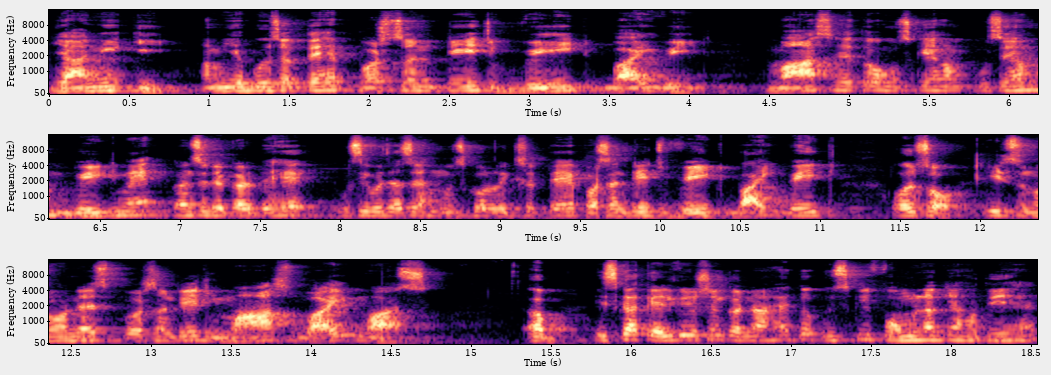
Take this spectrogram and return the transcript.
यानी कि हम ये बोल सकते हैं percentage weight by weight mass है तो उसके हम, उसे हम वेट में कंसिडर करते हैं, उसी वजह से हम उसको लिख सकते हैं percentage weight by weight also it's known as percentage mass by mass अब इसका कैलकुलेशन करना है तो इसकी फॉर्मूला क्या होती है?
